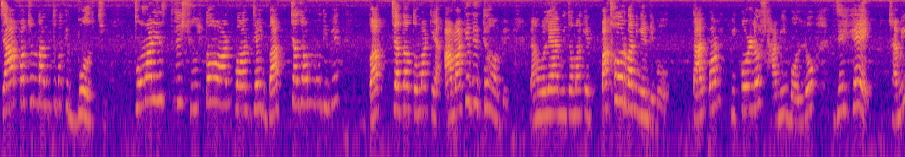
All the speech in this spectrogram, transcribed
যা পছন্দ, আমি তোমাকে বলছি। তোমার স্ত্রী সুস্থ হওয়ার পর যেই বাচ্চা জন্ম দিবে, বাচ্চাটা তোমাকে, আমাকে দিতে হবে। তাহলে আমি তোমাকে পাথর বানিয়ে দিব। তারপর কি করল? স্বামী বলল যে, হে, স্বামী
